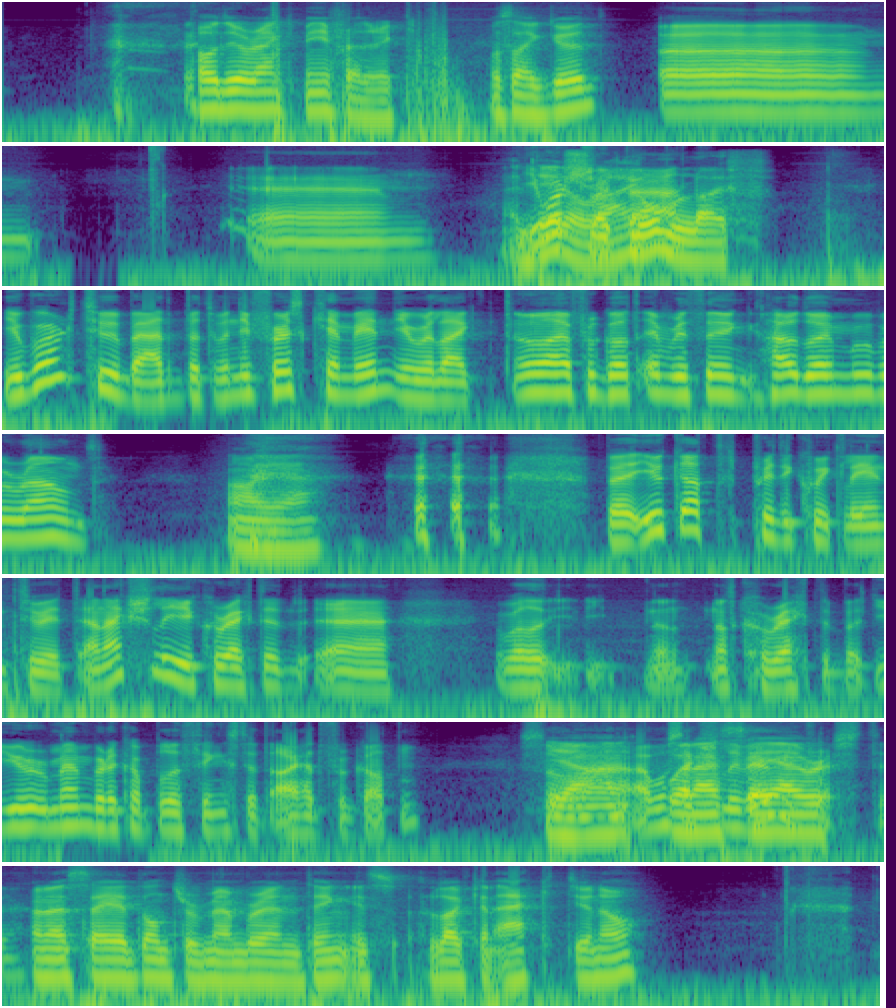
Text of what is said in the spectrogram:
How do you rank me, Frederick? Was I good? Um, um, I You were all sure right. bad. normal life. you weren't too bad, but when you first came in, you were like, "Oh, I forgot everything. How do I move around?" Oh yeah. but you got pretty quickly into it, and actually, you corrected. Uh, well, y- y- no, not corrected, but you remembered a couple of things that I had forgotten. So Yeah, uh, I was when I actually say very I re- impressed. Uh, When I say I don't remember anything, it's like an act, you know?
